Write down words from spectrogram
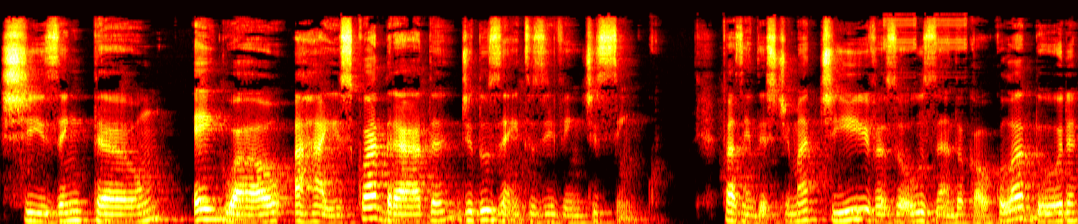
x então é igual à raiz quadrada de 225. Fazendo estimativas ou usando a calculadora,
